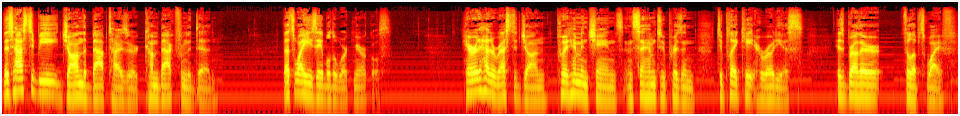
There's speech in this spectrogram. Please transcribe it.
This has to be John the Baptizer come back from the dead. That's why he's able to work miracles. Herod had arrested John, put him in chains, and sent him to prison to placate Herodias, his brother Philip's wife.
